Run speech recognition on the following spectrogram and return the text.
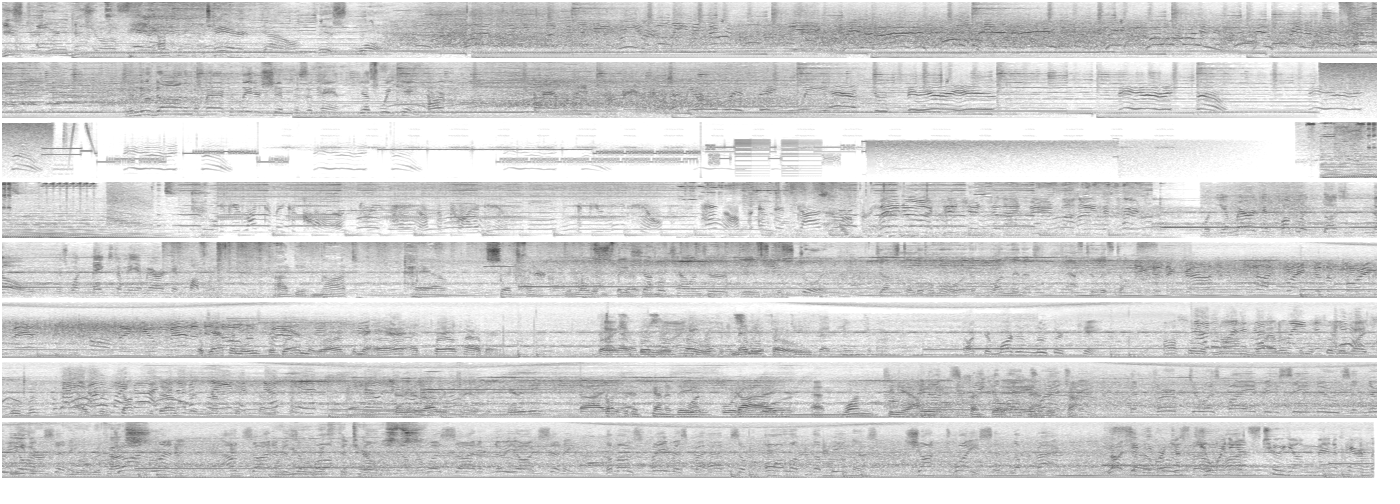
Mr. Gorbachev, tear down this wall. The new dawn of American leadership is at hand. Yes, we can. Hang up and then dial your operator. Pay no attention to that man behind the curtain. What the American public doesn't know is what makes them the American public. I did not have sexual relations with Space Shuttle woman. Challenger is destroyed just a little more than one minute after liftoff. To the ground, not right to the boring the Japanese began the war from the air at Pearl Harbor. They have been repaid many foes. Dr. Martin Luther King, the apostle of nonviolence in the civil rights movement, has been shot to death in Memphis, Tennessee. Senator Robert Francis Kennedy died President Kennedy died at 1 p.m. Central Standard Time. Confirmed to us by ABC News in New Either York City. you were with us, John Lennon, outside of his you the apartment building on the west side of New York City. The most famous, perhaps, of all of the Beatles. Shot twice in the back. If you were just joining us, two young men apparently.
